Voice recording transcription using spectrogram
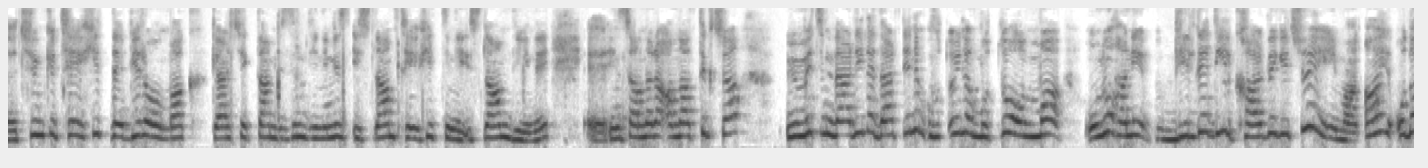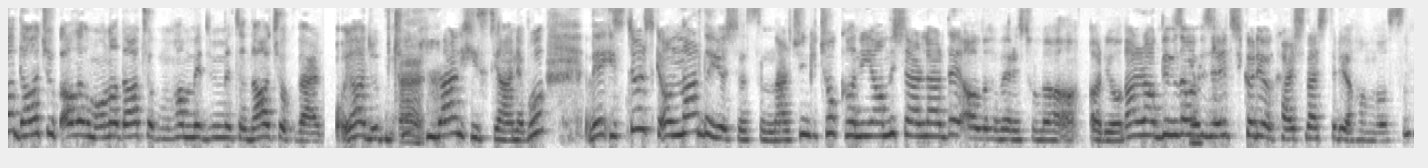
E, çünkü tevhidle bir olmak gerçekten bizim dinimiz İslam tevhid dini, İslam dini. E, insanlara anlattıkça ümmetin derdiyle dertlenip mutluyla mutlu olma onu hani dilde değil kalbe geçiyor ya iman. Ay o da daha çok Allah'ım ona daha çok Muhammed ümmete daha çok verdi. Ya çok Evet. güzel his yani bu. Ve istiyoruz ki onlar da yaşasınlar. Çünkü çok hani yanlış yerlerde Allah'ı ve Resulullah'ı arıyorlar. Rabbimiz ama Evet. bizleri çıkarıyor, karşılaştırıyor hamdolsun.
